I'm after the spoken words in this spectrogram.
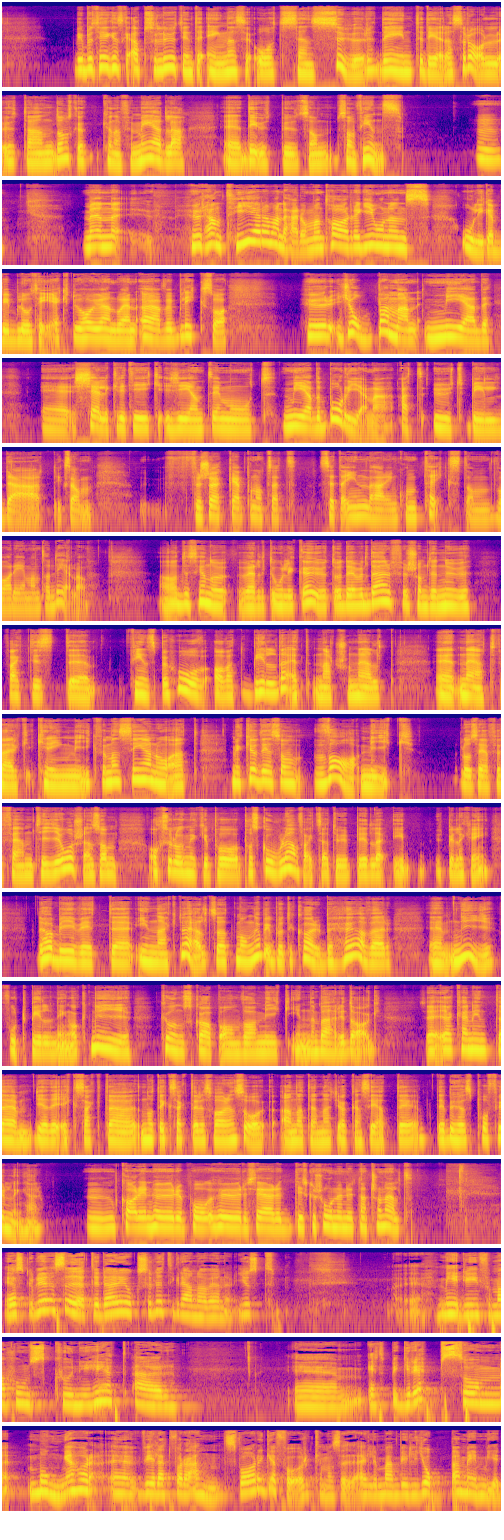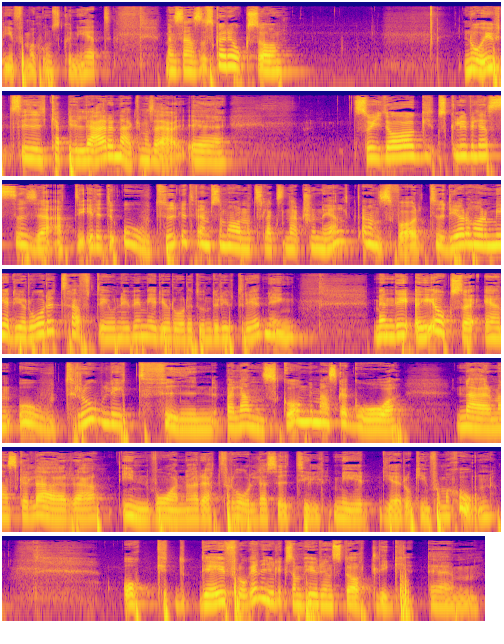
biblioteken ska absolut inte ägna sig åt censur. Det är inte deras roll utan de ska kunna förmedla eh, det utbud som, som finns. Mm. Men hur hanterar man det här om man tar regionens olika bibliotek? Du har ju ändå en överblick så. Hur jobbar man med eh, källkritik gentemot medborgarna? Att utbilda, liksom, försöka på något sätt sätta in det här i en kontext om vad det är man tar del av? Ja, det ser nog väldigt olika ut och det är väl därför som det nu faktiskt eh, finns behov av att bilda ett nationellt eh, nätverk kring MIK. För man ser nog att mycket av det som var MIK, låt säga för fem tio år sedan, som också låg mycket på, på skolan faktiskt att utbilda, utbilda kring, det har blivit eh, inaktuellt. Så att många bibliotekarier behöver eh, ny fortbildning och ny kunskap om vad MIK innebär idag. Så jag kan inte eh, ge dig exakta, något exaktare svar än så, annat än att jag kan se att det, det behövs påfyllning här. Mm, Karin, hur, på, hur ser diskussionen ut nationellt? Jag skulle vilja säga att det där är också lite grann av en, just eh, medie och informationskunnighet är ehm, ett begrepp som många har eh, velat vara ansvariga för kan man säga, eller man vill jobba med medie och informationskunnighet. Men sen så ska det också nå ut i kapillärerna kan man säga. Eh, så jag skulle vilja säga att det är lite otydligt vem som har något slags nationellt ansvar. Tidigare har medierådet haft det och nu är medierådet under utredning. Men det är också en otroligt fin balansgång man ska gå när man ska lära invånare att förhålla sig till medier och information. Och det är ju, frågan är ju liksom hur en statlig ehm,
